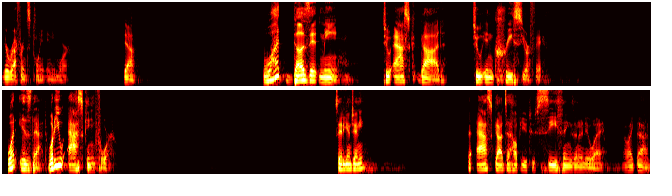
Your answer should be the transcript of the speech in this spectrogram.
your reference point anymore. Yeah. What does it mean to ask God to increase your faith? What is that? What are you asking for? Say it again, Jenny. To ask God to help you to see things in a new way. I like that.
